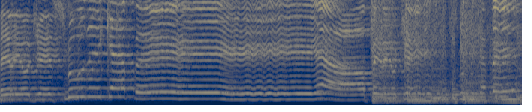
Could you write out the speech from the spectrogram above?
Paleo J Smoothie Cafe. Yeah, Paleo J Smoothie Cafe.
